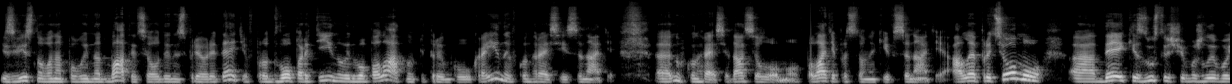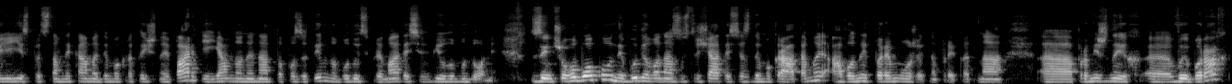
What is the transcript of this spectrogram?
і звісно, вона повинна дбати. Це один із пріоритетів про двопартійну і двопалатну підтримку України в Конгресі і Сенаті. Е, Ну, в Конгресі, да, в цілому, в Палаті представників в Сенаті. Але при цьому е, деякі зустрічі, можливо, її з представниками демократичної партії явно не надто позитивно будуть сприйматися в Білому домі. З іншого боку, не буде вона зустрічатися з демократами, а вони переможуть, наприклад, на е, проміжних виборах,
